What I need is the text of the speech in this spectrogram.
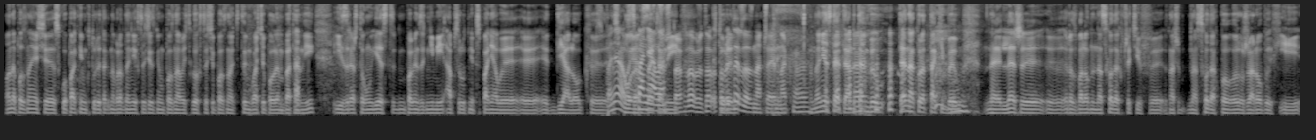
ona poznaje się z chłopakiem, który tak naprawdę nie chce się z nią poznawać, tylko chce się poznać z tym właśnie Polem Bettany i zresztą jest pomiędzy nimi absolutnie wspaniały y, y, dialog y, Wspaniały. z Polem Wspaniały. Bettany. Krzysztof, dobrze, to, to który- by też zaznaczę jednak. No niestety, ale ten był, ten akurat taki był. E, Leży rozwalony na schodach przeciw, znaczy na schodach pożarowych i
